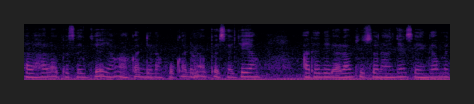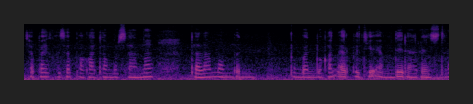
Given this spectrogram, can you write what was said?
hal-hal apa saja yang akan dilakukan dan apa saja yang ada di dalam susunannya sehingga mencapai kesepakatan bersama dalam pembentukan RPJMD dan Restra.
